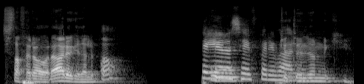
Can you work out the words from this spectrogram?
σταθερό ωράριο κτλ. Θέλει ένα safe περιβάλλον. Και τελειώνει εκεί.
